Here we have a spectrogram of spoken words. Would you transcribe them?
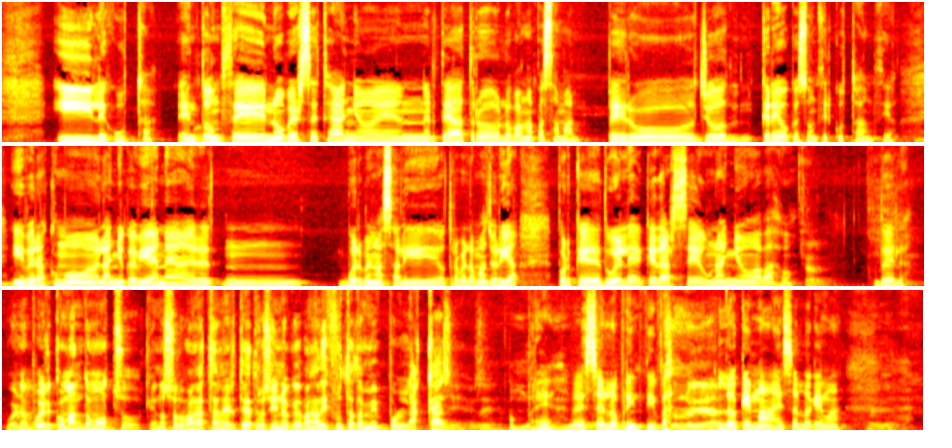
y les gusta. Entonces, no verse este año en el teatro lo van a pasar mal. Pero yo creo que son circunstancias. Y verás como el año que viene eh, mm, vuelven a salir otra vez la mayoría, porque duele quedarse un año abajo. Bueno, pues el Comando Mocho, que no solo van a estar en el teatro, sino que van a disfrutar también por las calles. Hombre, eso es lo principal. lo, que más, eso es lo que más.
